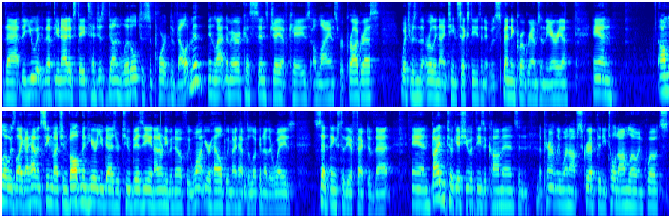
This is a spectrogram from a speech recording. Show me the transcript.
that the U- that the United States had just done little to support development in Latin America since JFK's Alliance for Progress, which was in the early 1960s, and it was spending programs in the area. And AMLO was like, I haven't seen much involvement here. You guys are too busy, and I don't even know if we want your help. We might have to look in other ways. Said things to the effect of that. And Biden took issue with these comments and apparently went off script, and he told AMLO in quotes,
